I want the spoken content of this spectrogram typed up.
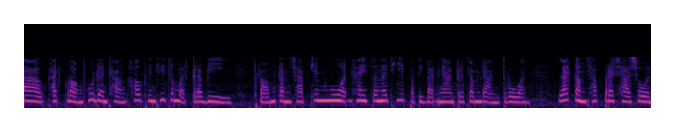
-19 คัดกรองผู้เดินทางเข้าพื้นที่จังหวัดกระบี่ พร้อมกำชับเข้มงวดให้เจ้าหน้าที่ปฏิบัติงานประจำด่านตรวจ และกำชับประชาชน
